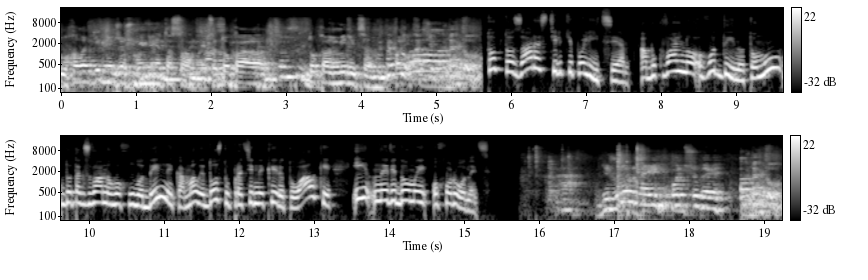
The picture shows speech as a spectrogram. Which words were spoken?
Ну, холодильник же ж мені те саме. Це тільки, тільки міліція, поліція. Тобто зараз тільки поліція. А буквально годину тому до так званого холодильника мали доступ працівники ритуалки і невідомий охоронець. Дежурний, ходь сюди. Це хто?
